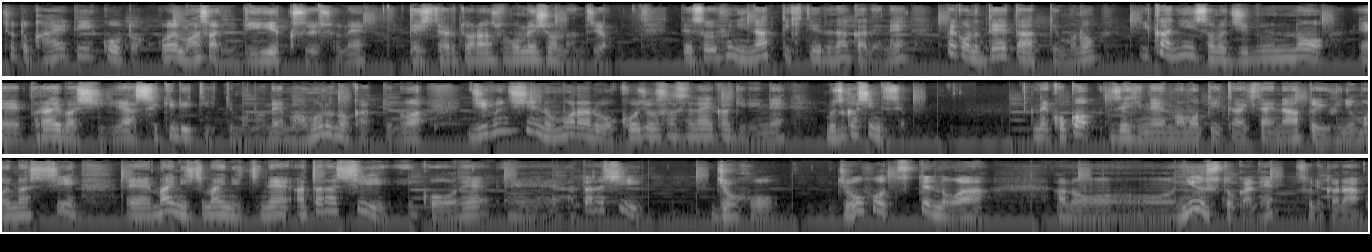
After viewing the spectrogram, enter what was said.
ちょっと変えていこうと。これまさに DX ですよね。デジタルトランスフォーメーションなんですよ。ででそういうふうになってきている中でねやっぱりこのデータっていうものいかにその自分の、えー、プライバシーやセキュリティっていうものをね守るのかっていうのは自分自身のモラルを向上させない限りね難しいんですよ。ね、ここ、ぜひね、守っていただきたいなというふうに思いますし、えー、毎日毎日ね、新しい、こうね、えー、新しい情報、情報つってんのは、あのー、ニュースとかね、それから、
